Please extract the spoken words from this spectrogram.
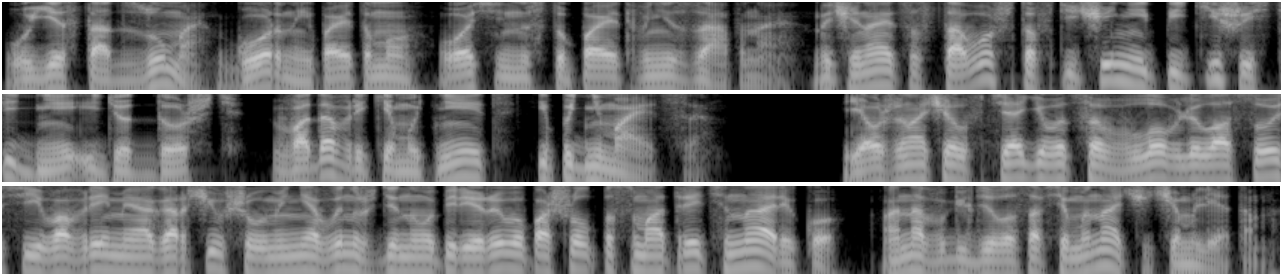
Уезд Адзума горный, поэтому осень наступает внезапно. Начинается с того, что в течение пяти-шести дней идет дождь, вода в реке мутнеет и поднимается. Я уже начал втягиваться в ловлю лосося и во время огорчившего меня вынужденного перерыва пошел посмотреть на реку. Она выглядела совсем иначе, чем летом.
